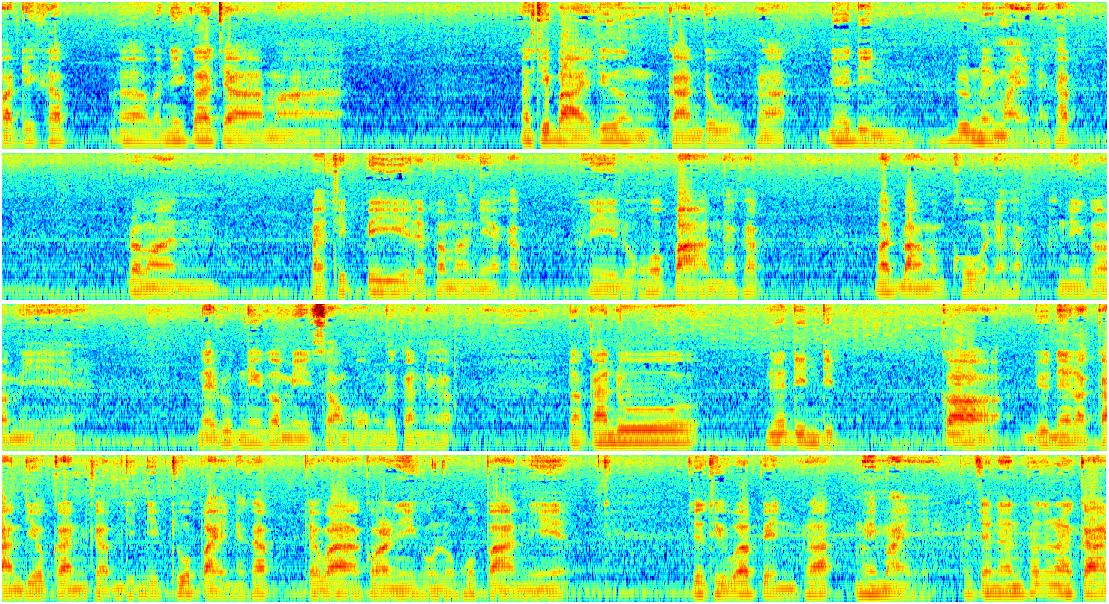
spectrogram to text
วัสดีครับวันนี้ก็จะมาอธิบายเรื่องการดูพระเนื้อดินรุ่นใหม่ ๆ นะครับ ประมาณ 80 ปีอะไรประมาณนี้ครับอันนี้หลวงพ่อปานนะครับวัดบางนมโคนะครับ อันนี้ก็มีในรูปนี้ก็มีสององค์ด้วยกันนะครับ หลักการดูเนื้อดินดิบก็อยู่ในหลักการเดียวกันกับดินดิบทั่วไปนะครับ แต่ว่ากรณีของหลวงพ่อปานนี้ จะถือว่าเป็นพระใหม่ๆ ราะฉะนั้นพัฒนาการ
